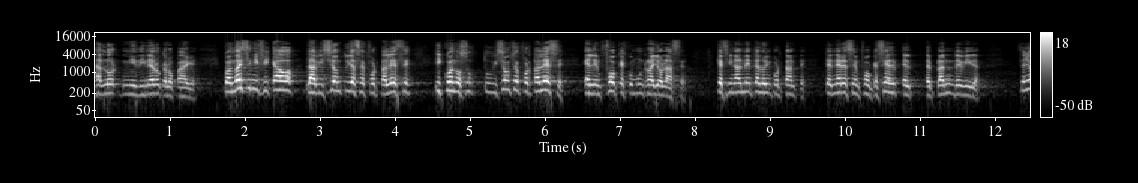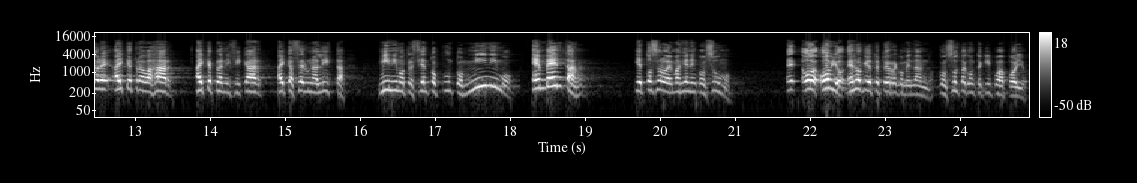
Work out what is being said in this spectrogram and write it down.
valor ni dinero que lo pague. Cuando hay significado, la visión tuya se fortalece Y cuando tu visión se fortalece, el enfoque es como un rayo láser, que finalmente es lo importante, tener ese enfoque, ese es el, el plan de vida. Señores, hay que trabajar, hay que planificar, hay que hacer una lista, mínimo 300 puntos, mínimo, en venta. Y entonces lo demás viene en consumo. Eh, obvio, es lo que yo te estoy recomendando. Consulta con tu equipo de apoyo.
